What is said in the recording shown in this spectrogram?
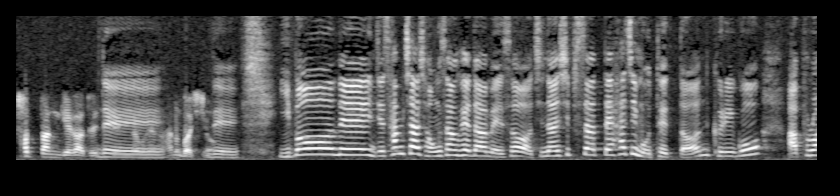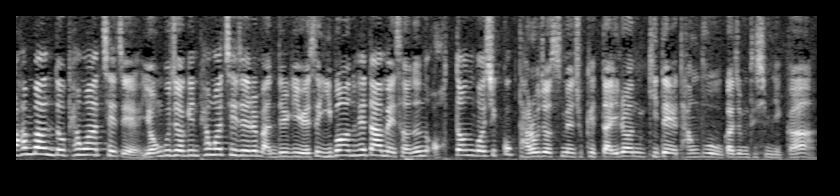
첫 단계가 되- 된다고 네. 생각하는 것이죠. 네. 이번에 이제 3차 정상회담에서 지난 14대 하지 못했던 그리고 앞으로 한반도 평화체제, 영구적인 평화체제를 만들기 위해서 이번 회담에서는 어떤 것이 꼭 다뤄졌으면 좋겠다 이런 기대 당부가 좀 드십니까?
